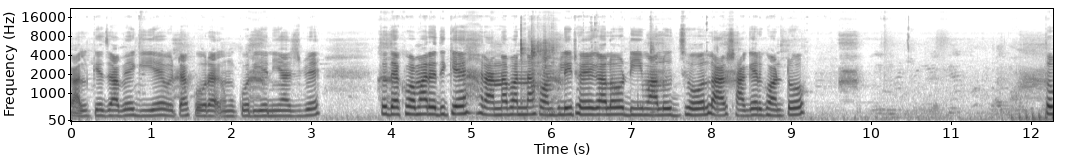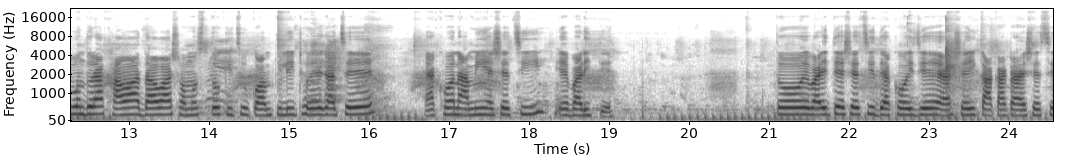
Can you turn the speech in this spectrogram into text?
কালকে যাবে গিয়ে ওটা করা করিয়ে নিয়ে আসবে। তো দেখো আমার এদিকে রান্না বান্না কমপ্লিট হয়ে গেল, ডিম, আলুর ঝোল আর শাকের ঘন্ট। তো বন্ধুরা, খাওয়া দাওয়া সমস্ত কিছু কমপ্লিট হয়ে গেছে। এখন আমি এসেছি এ বাড়িতে। তো এ বাড়িতে এসেছি, দেখো ওই যে সেই কাকাটা এসেছে,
